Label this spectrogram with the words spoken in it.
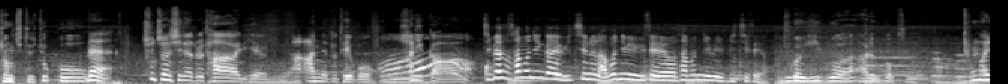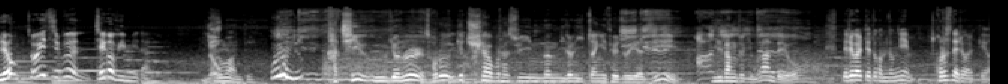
경치도 좋고. 네. 춘천 시내를 다 이렇게 아- 안내도 되고 하니까 집에서 사모님과의 위치는 아버님이 위세요, 사모님이 밑이세요. 누가 위고 아래고 없어요. 정말요? 저희 집은 제가 위입니다. 그러면 안 돼. 왜안 돼요? 같이 의견을 서로 이렇게 취합을 할 수 있는 이런 입장이 돼줘야지 일방적이면 안 돼요. 내려갈 때도 감독님 걸어서 내려갈게요.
